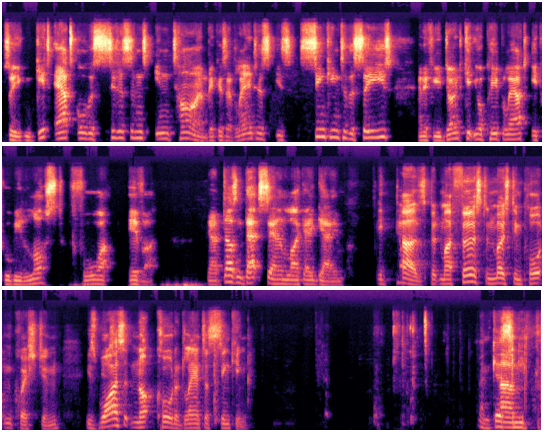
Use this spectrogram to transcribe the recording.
so you can get out all the citizens in time because Atlantis is sinking to the seas. And if you don't get your people out, it will be lost forever. Now, doesn't that sound like a game? It does, but my first and most important question is why is it not called Atlantis sinking? I'm guessing Um, you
